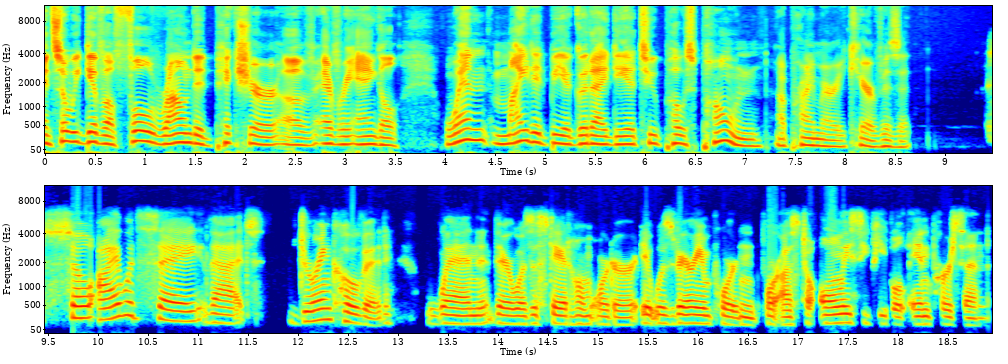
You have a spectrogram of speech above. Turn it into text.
And so we give a full rounded picture of every angle when might it be a good idea to postpone a primary care visit? So I would say that during COVID, when there was a stay at home order, it was very important for us to only see people in person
